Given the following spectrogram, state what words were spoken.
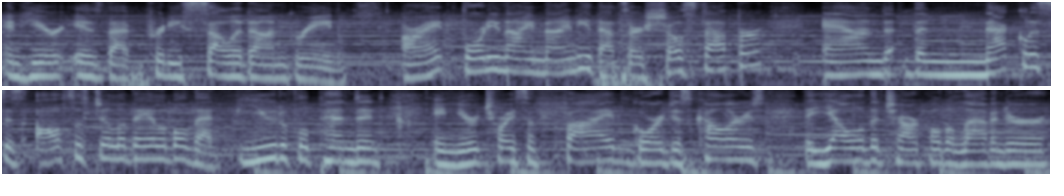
and here is that pretty celadon green. All right, $49.90. That's our showstopper. And the necklace is also still available. That beautiful pendant in your choice of five gorgeous colors: the yellow, the charcoal, the lavender,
